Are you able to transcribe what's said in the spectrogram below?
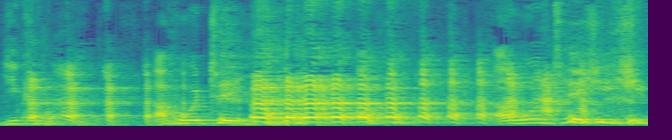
You can, I would tell you. I would tell you.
